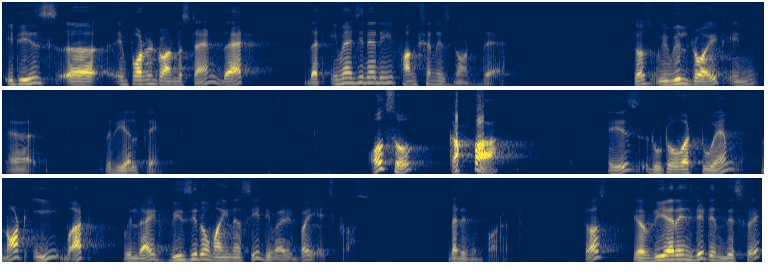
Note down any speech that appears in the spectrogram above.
it is uh, important to understand that that imaginary function is not there because we will draw it in uh, the real plane. Also kappa is root over 2m not E but we will write V0 minus E divided by H cross that is important because you have rearranged it in this way it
